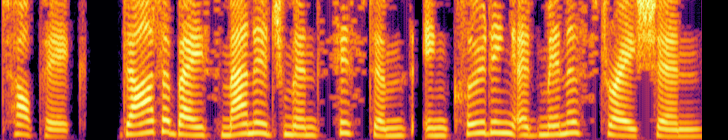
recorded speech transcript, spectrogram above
Topic: Database management systems including administration.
